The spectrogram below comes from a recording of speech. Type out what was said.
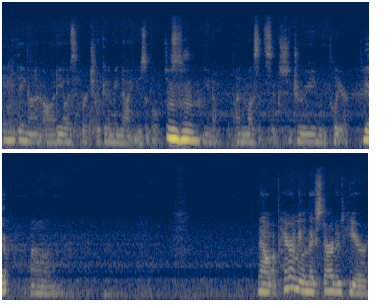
Anything on audio is virtually going to be not usable. Just Mhm. you know, unless it's extremely clear. Yep. Um, now, apparently, when they started here,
